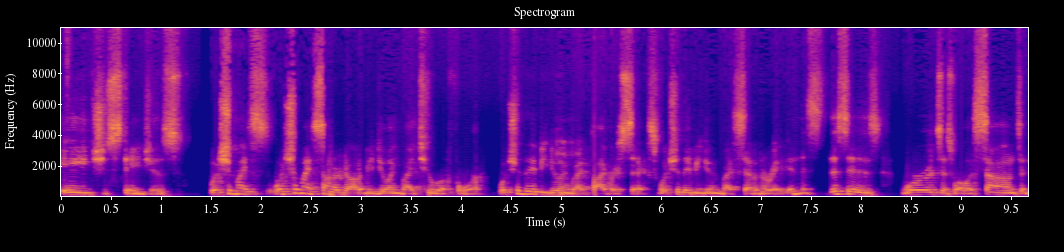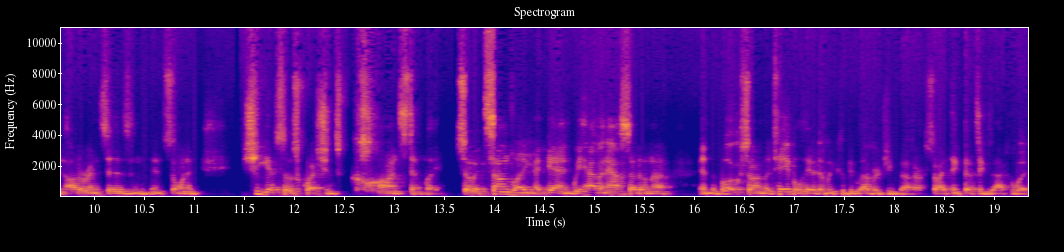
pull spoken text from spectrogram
age stages what should my what should my son or daughter be doing by two or four? What should they be doing by five or six? What should they be doing by seven or eight? And this this is words as well as sounds and utterances and, and so on. And she gets those questions constantly. So it sounds like mm-hmm. again we have an asset on the in the books or on the table here that we could be leveraging better. So I think that's exactly what,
